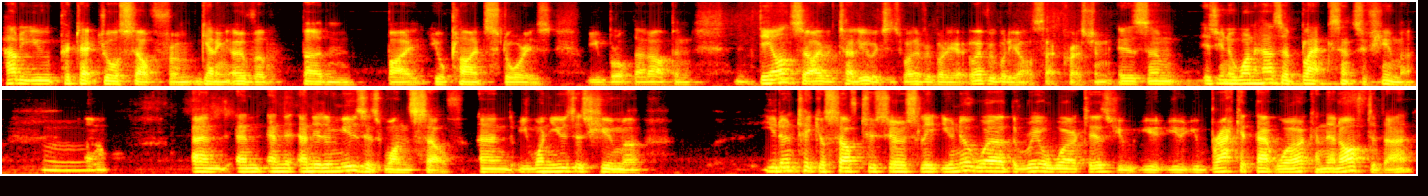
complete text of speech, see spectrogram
how do you protect yourself from getting overburdened by your clients stories? You brought that up, and the answer I would tell you, which is what everybody everybody asks that question, is um, is you know one has a black sense of humor, mm. um, and and and and it amuses oneself, and one uses humor. You don't take yourself too seriously. You know where the real work is. You you you you bracket that work, and then after that,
